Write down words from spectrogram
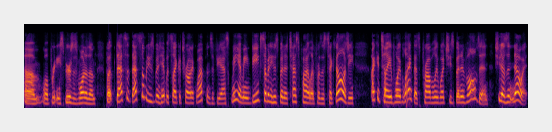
Um, well, Britney Spears is one of them, but that's that's somebody who's been hit with psychotronic weapons. If you ask me, I mean, being somebody who's been a test pilot for this technology, I can tell you point blank that's probably what she's been involved in. She doesn't know it.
